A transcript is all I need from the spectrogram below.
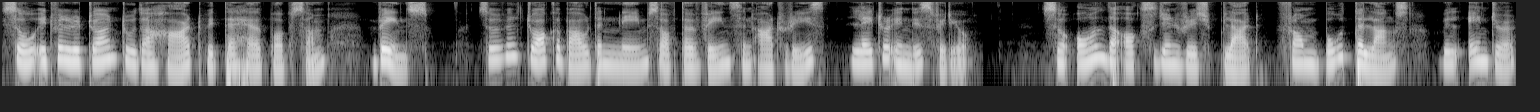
So it will return to the heart with the help of some veins. So we will talk about the names of the veins and arteries later in this video. So all the oxygen-rich blood from both the lungs will enter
